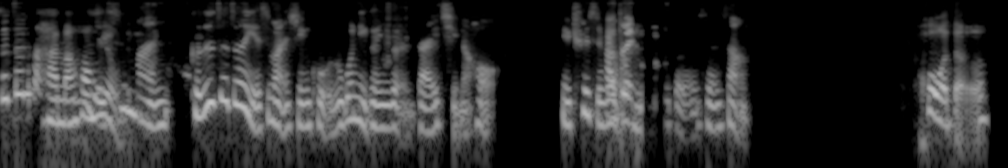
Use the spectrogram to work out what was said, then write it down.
这真的还蛮荒谬，是蛮可是这真的也是蛮辛苦。如果你跟一个人在一起，然后你确实没有他对从这个人身上获得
